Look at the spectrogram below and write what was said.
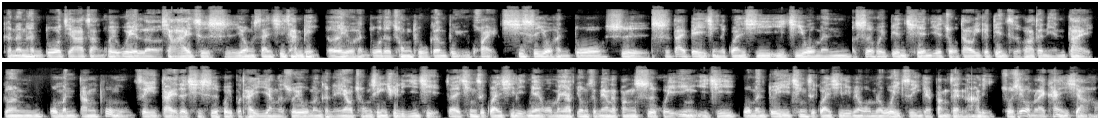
可能很多家长会为了小孩子使用三 C 产品而有很多的冲突跟不愉快。其实有很多是时代背景的关系，以及我们社会变迁也走到一个电子化的年代，跟我们当父母这一代的其实会不太一样的。所以，我们可能要重新去理解，在亲子关系里面，我们要用什么样的方式回应，以及我们对于亲子关系里面我们的位置应该放在哪里。首先，我们来看一下哈，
